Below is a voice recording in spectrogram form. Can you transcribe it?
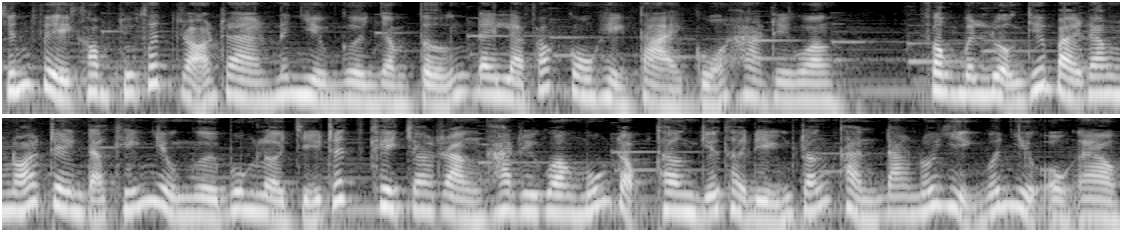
Chính vì không chú thích rõ ràng nên nhiều người nhầm tưởng đây là phát ngôn hiện tại của Harry Won. Phần bình luận dưới bài đăng nói trên đã khiến nhiều người buông lời chỉ trích khi cho rằng Harry Won muốn độc thân giữa thời điểm Trấn Thành đang đối diện với nhiều ồn ào.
